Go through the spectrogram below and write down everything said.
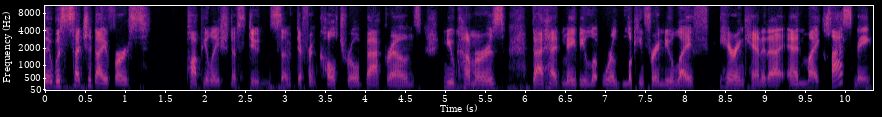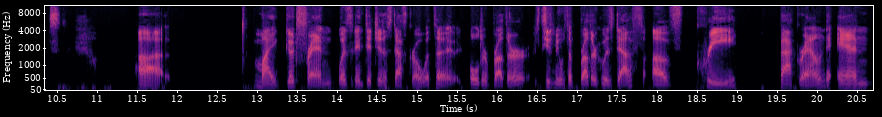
It was such a diverse population of students of different cultural backgrounds, newcomers that had maybe lo- were looking for a new life here in Canada. And my classmate, uh, my good friend, was an Indigenous deaf girl with an older brother, excuse me, with a brother who was deaf of Cree background, and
